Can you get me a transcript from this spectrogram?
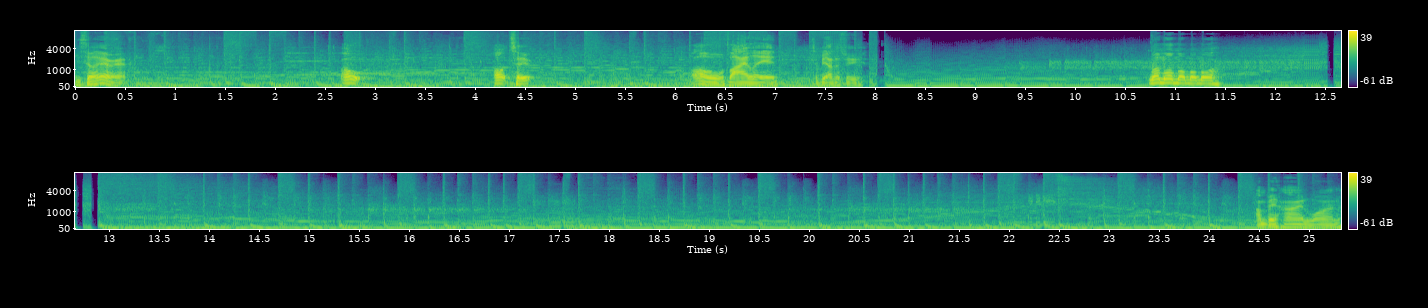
You still hear it? Oh. Oh, two. Oh, violated, to be honest with you. One more, one more, more. I'm behind one.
